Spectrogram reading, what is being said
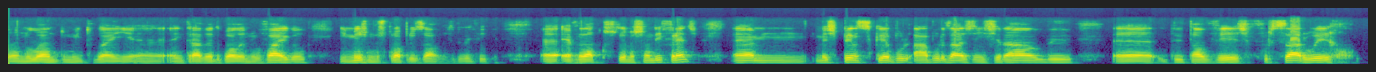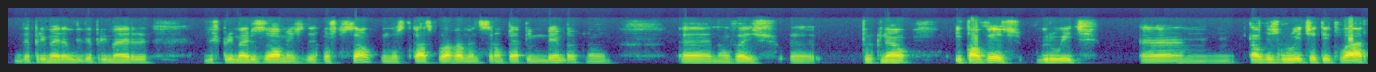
anulando muito bem a, entrada de bola no Weigl e mesmo nos próprios alvos do Benfica. Uh, é verdade que os sistemas são diferentes, um, mas penso que a abordagem geral de, uh, de talvez forçar o erro da primeira da primeira dos primeiros homens da construção, que neste caso provavelmente serão Pepe e Mbemba, não, uh, não vejo uh, porque não, e talvez Gruitch, um, talvez Gruitch a titular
